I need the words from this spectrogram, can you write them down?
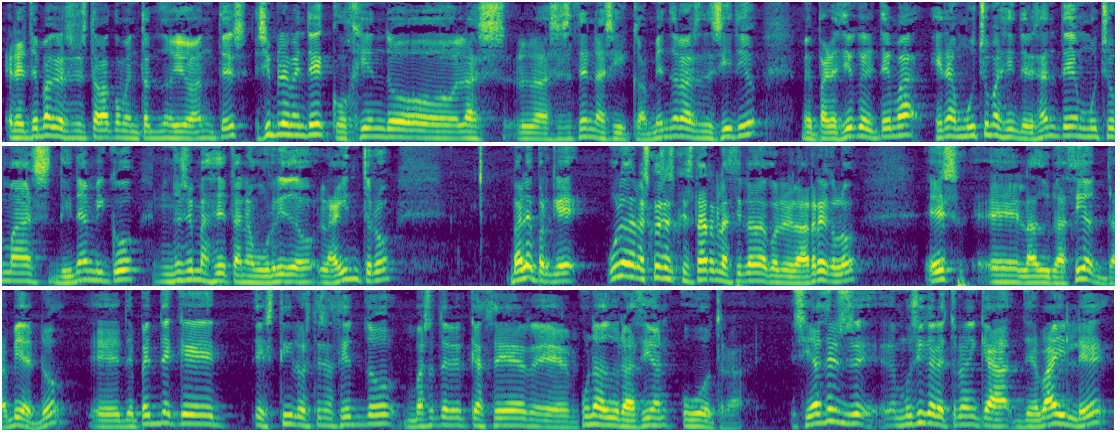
En el tema que os estaba comentando yo antes, simplemente cogiendo las, las escenas y cambiándolas de sitio, me pareció que el tema era mucho más interesante, mucho más dinámico, no se me hace tan aburrido la intro ¿Vale? Porque una de las cosas que está relacionada con el arreglo es eh, la duración también, ¿no? Eh, depende qué estilo estés haciendo, vas a tener que hacer eh, una duración u otra. Si haces música electrónica de baile,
